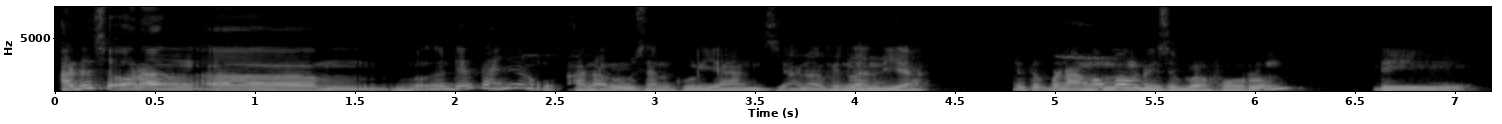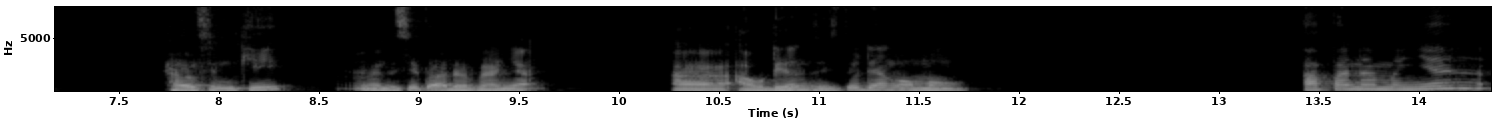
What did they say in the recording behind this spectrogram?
ada seorang em, dia kayaknya anak lulusan kuliahan sih, anak Finlandia. Itu pernah ngomong di sebuah forum di Helsinki, dan di situ ada banyak eh, audiens di situ dia ngomong apa namanya?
